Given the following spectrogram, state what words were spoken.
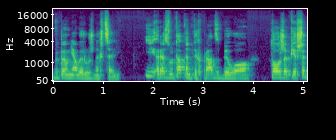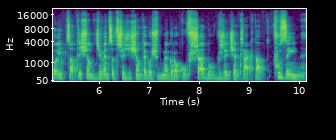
wypełniały różnych celi. I rezultatem tych prac było to, że 1 lipca 1967 roku wszedł w życie traktat fuzyjny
